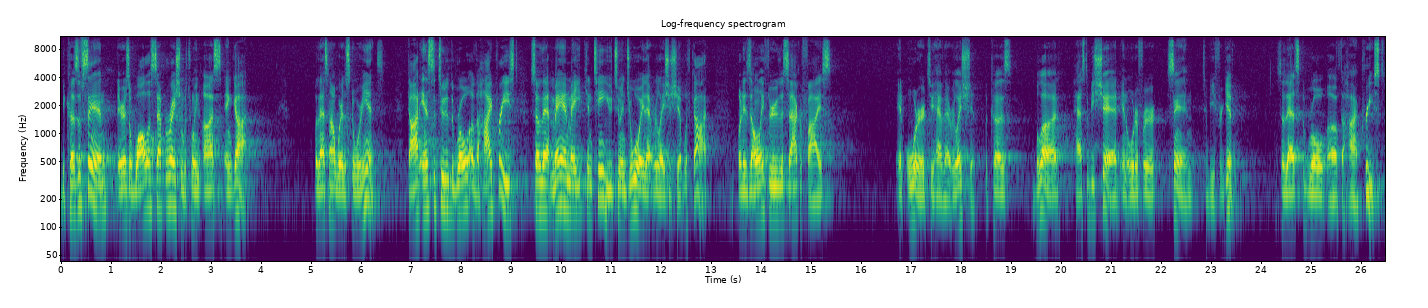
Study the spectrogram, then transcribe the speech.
Because of sin, there is a wall of separation between us and God. But that's not where the story ends. God instituted the role of the high priest so that man may continue to enjoy that relationship with God. But it's only through the sacrifice in order to have that relationship because blood has to be shed in order for sin to be forgiven. So that's the role of the high priest.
